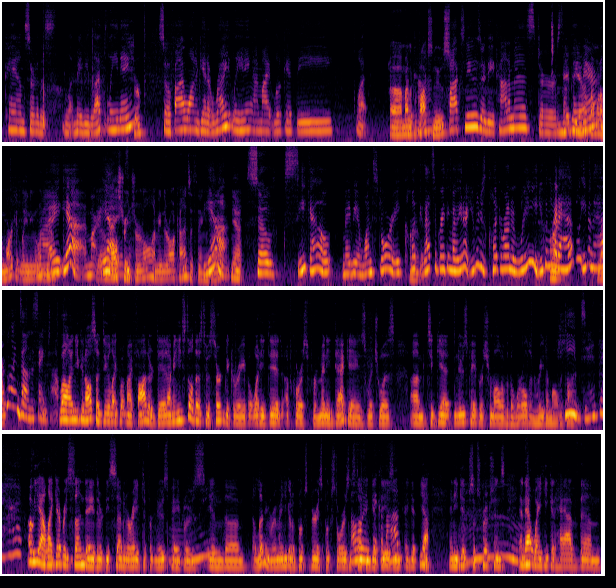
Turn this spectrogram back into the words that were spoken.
okay, on sort of this maybe left leaning. Sure. So if I want to get it right leaning, I might look at the what Uh, I might look at Fox News. Fox News or the Economist or something Maybe, yeah, there, if I want a market leaning one. yeah. right? Yeah, mar- Yeah, yeah. Wall Street Journal. I mean, there are all kinds of things. Yeah. right? Yeah. So seek out maybe in one story. Click. Right. That's the great thing about the internet. You can just click around and read. You can look at a Right. head, even the Right. headlines on the same topic. Well, and you can also do like what my father did. I mean, he still does to a certain degree, but what he did, of course, for many decades, which was um, to get newspapers from all over the world and read them all the time. he did that. Oh yeah, like every Sunday there'd be seven or eight different newspapers Really? in the uh, living room, and he'd go to books, various bookstores and Oh, stuff, and get these and, and get yeah, and he'd get subscriptions, and that way he could have them,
